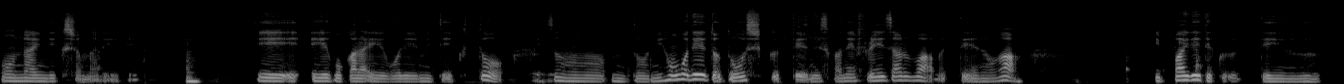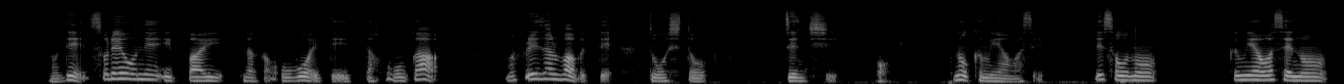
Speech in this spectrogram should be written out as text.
オンラインディクショナリーで、うん。え英語から英語で見ていくとその、うん、と日本語で言うと動詞句っていうんですかねフレーザルバーブっていうのがいっぱい出てくるっていうのでそれをねいっぱいなんか覚えていった方が、まあ、フレーザルバーブって動詞と前置詞その組み合わせ。でその組み合わせの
